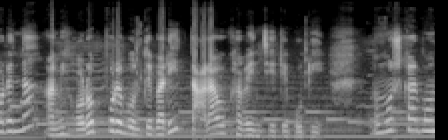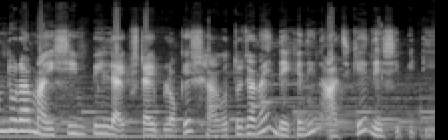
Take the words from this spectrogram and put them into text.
করেন না, আমি হরপ করে বলতে পারি, তারাও খাবেন চেটে পুটে নমস্কার বন্ধুরা, মাই সিম্পি লাইফস্টাইল ব্লকে স্বাগত জানাই। দেখে নিন আজকে রেসিপিটি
